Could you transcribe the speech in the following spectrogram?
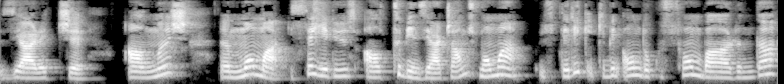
ziyaretçi almış. E, MoMA ise 706 bin ziyaretçi almış. MoMA üstelik 2019 sonbaharında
